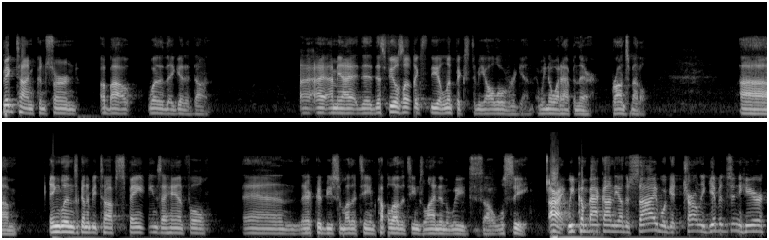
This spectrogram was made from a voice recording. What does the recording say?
big time concerned about whether they get it done. I, I- mean, I, th- this feels like the Olympics to me all over again, and we know what happened there: bronze medal. Um, England's going to be tough. Spain's a handful, and there could be some other team, a couple other teams lined in the weeds. So we'll see. All right, we come back on the other side. We'll get Charlie Gibbons on here.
